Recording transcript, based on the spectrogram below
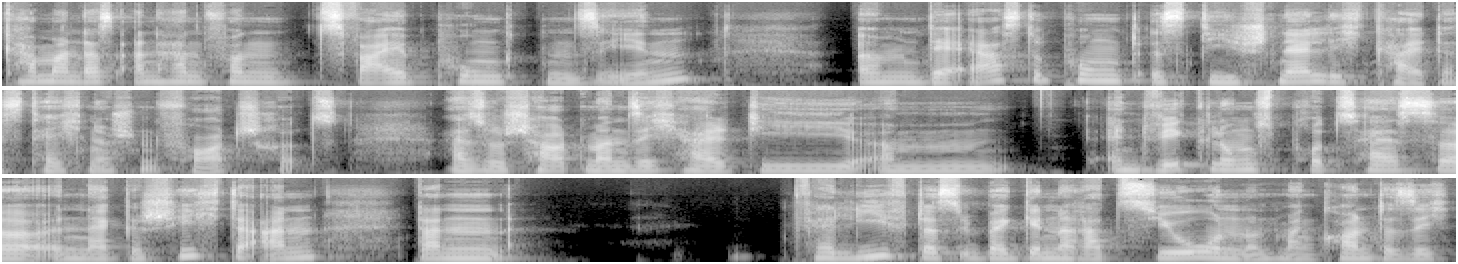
kann man das anhand von zwei Punkten sehen. Ähm, der erste Punkt ist die Schnelligkeit des technischen Fortschritts. Also schaut man sich halt die ähm, Entwicklungsprozesse in der Geschichte an, dann verlief das über Generationen und man konnte sich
